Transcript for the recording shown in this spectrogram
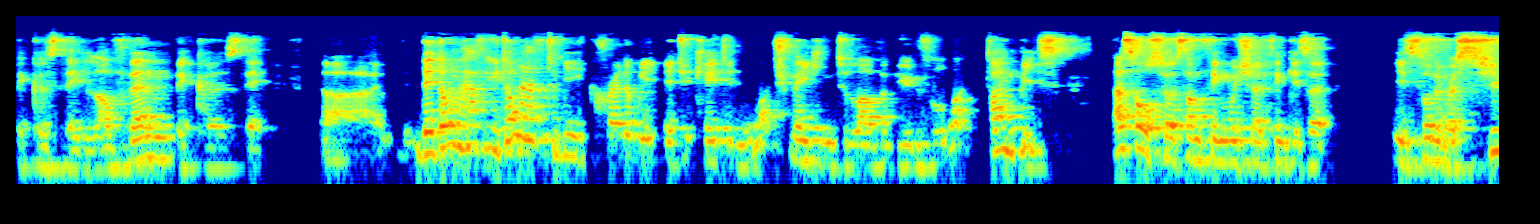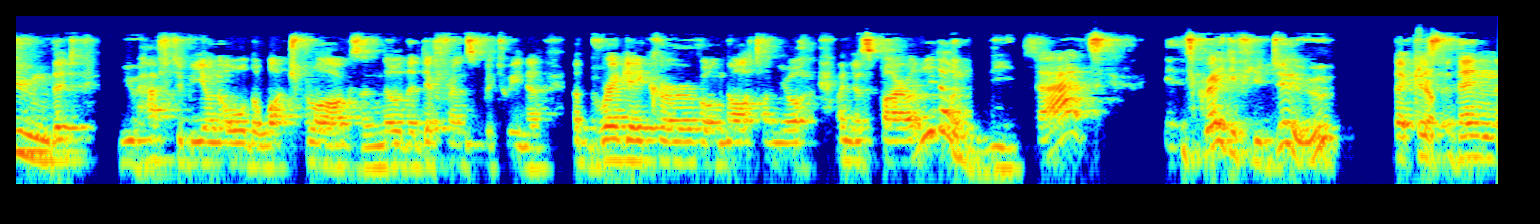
because they love them because they uh, they don't have you don't have to be incredibly educated in watchmaking to love a beautiful timepiece that's also something which I think is a is sort of assumed that you have to be on all the watch blogs and know the difference between a, a Breguet curve or not on your on your spiral. You don't need that. It's great if you do, because sure. then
